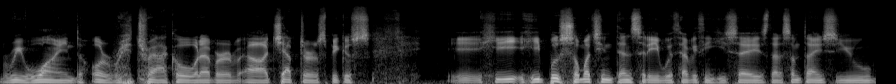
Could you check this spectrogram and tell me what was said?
rewind or retrack or whatever uh, chapters because he he puts so much intensity with everything he says that sometimes you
